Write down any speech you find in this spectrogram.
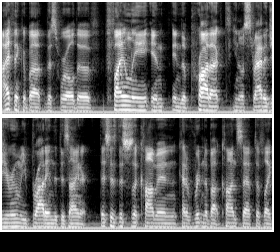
I think about this world of finally in in the product, you know, strategy room, you brought in the designer. This is this is a common kind of written about concept of like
